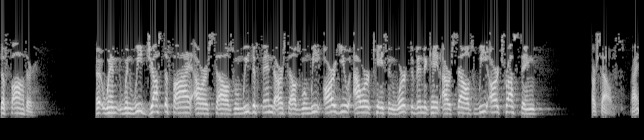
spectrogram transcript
the Father. Uh, when, when we justify ourselves, when we defend ourselves, when we argue our case and work to vindicate ourselves, we are trusting ourselves, right?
